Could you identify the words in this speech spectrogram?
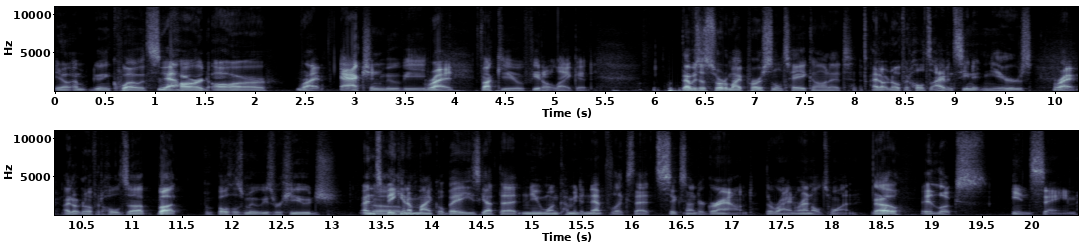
you know, I'm doing quotes, Yeah. hard R Right. action movie. Right. Fuck you if you don't like it. That was just sort of my personal take on it. I don't know if it holds. I haven't seen it in years. Right. I don't know if it holds up, but both those movies were huge. And speaking of Michael Bay, he's got that new one coming to Netflix, that Six Underground, the Ryan Reynolds one. Oh, It looks insane.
